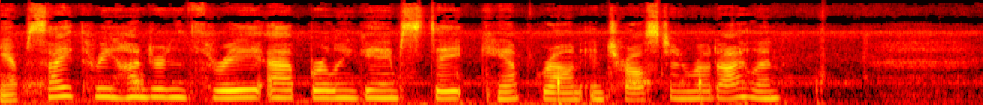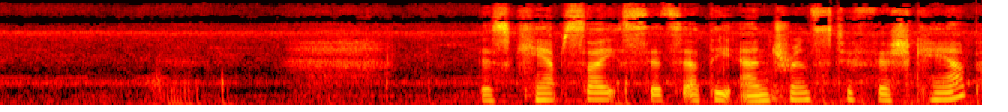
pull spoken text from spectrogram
Campsite 303 at Burlingame State Campground in Charlestown, Rhode Island. This campsite sits at the entrance to Fish Camp,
